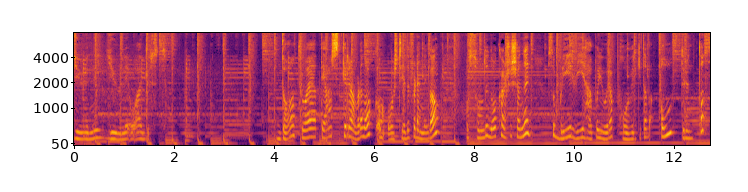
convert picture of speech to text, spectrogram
juni, juli og august. Da tror jeg at jeg har skravla nok om årstider for denne gang, og som du nå kanskje skjønner, så blir vi her på jorda påvirket av alt rundt oss.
